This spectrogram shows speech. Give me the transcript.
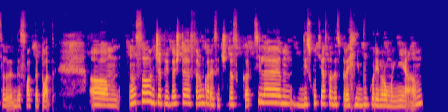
să le desfac pe toate. Um, însă, în ce privește felul în care se citesc cărțile, discuția asta despre e-book-uri în România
